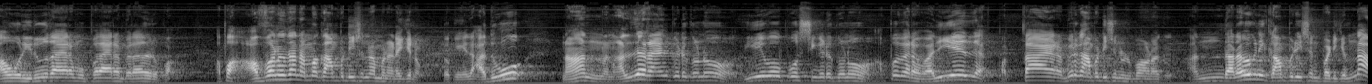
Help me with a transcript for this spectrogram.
அவன் ஒரு இருபதாயிரம் முப்பதாயிரம் பேராவது இருப்பான். அப்போ அவனு தான் நம்ம காம்படிஷன் நம்ம நினைக்கணும். ஓகேங்களா அதுவும் நான் நல்ல ரேங்க் எடுக்கணும் விஏஓ போஸ்டிங் எடுக்கணும். அப்போ வேறு வழியே இல்லை. பத்தாயிரம் பேர் காம்படிஷன் இருப்பான் உனக்கு. அந்த அளவுக்கு நீ காம்படிஷன் படிக்கணும்னா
